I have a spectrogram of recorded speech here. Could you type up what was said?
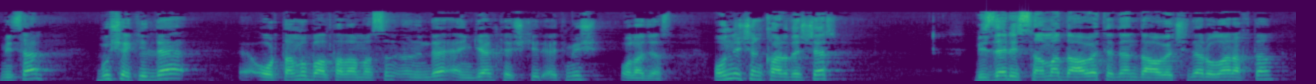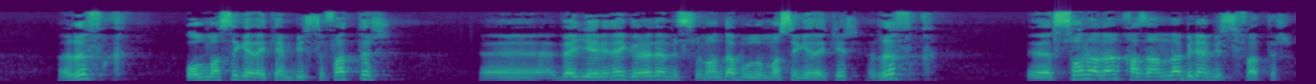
Misal bu şekilde e, ortamı baltalamasının önünde engel teşkil etmiş olacağız. Onun için kardeşler bizler İslam'a davet eden davetçiler olaraktan rıfk olması gereken bir sıfattır. Ee, ve yerine göre de Müslümanda bulunması gerekir. Rıfk e, sonradan kazanılabilen bir sıfattır.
